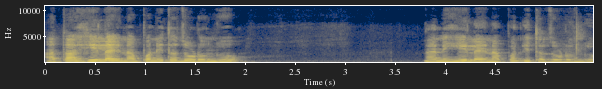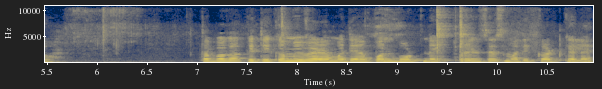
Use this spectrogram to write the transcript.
आता ही लाईन आपण इथं जोडून घेऊ. आणि ही लाईन आपण इथं जोडून घेऊ. तर बघा किती कमी वेळामध्ये आपण बोटने प्रिन्सेसमध्ये कट केला आहे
